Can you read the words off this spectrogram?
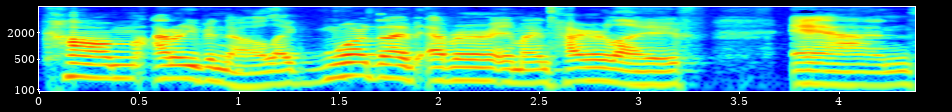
come i don't even know like more than i've ever in my entire life. And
